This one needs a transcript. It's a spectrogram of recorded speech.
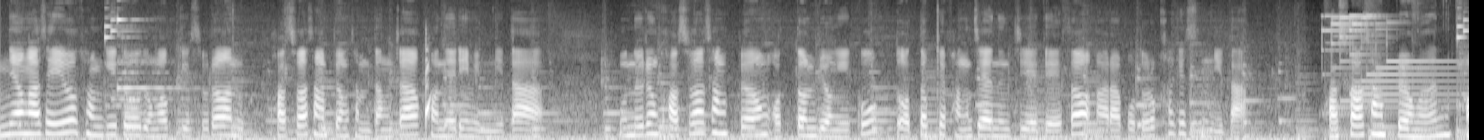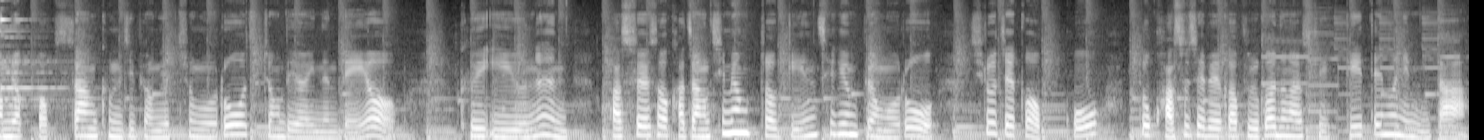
안녕하세요. 경기도 농업기술원 과수화상병 담당자 권혜림입니다. 오늘은 과수화상병 어떤 병이고 또 어떻게 방지하는지에 대해서 알아보도록 하겠습니다. 과수화상병은 검역법상 금지 병해충으로 지정되어 있는데요. 그 이유는 과수에서 가장 치명적인 세균병으로 치료제가 없고 또 과수 재배가 불가능할 수 있기 때문입니다.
